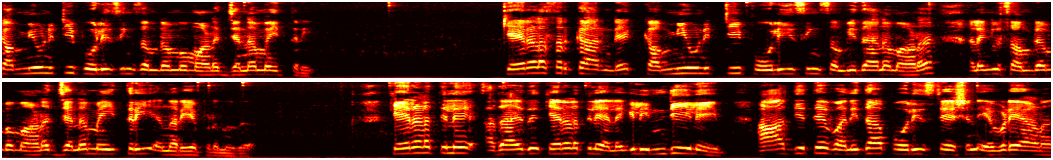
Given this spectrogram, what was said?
കമ്മ്യൂണിറ്റി പോലീസിംഗ് സംരംഭമാണ് ജനമൈത്രി. കേരള സർക്കാരിന്റെ കമ്മ്യൂണിറ്റി പോലീസിംഗ് സംവിധാനമാണ് അല്ലെങ്കിൽ സംരംഭമാണ് ജനമൈത്രി എന്നറിയപ്പെടുന്നത്. കേരളത്തിലെ അതായത് കേരളത്തിലെ അല്ലെങ്കിൽ ഇന്ത്യയിലെയും ആദ്യത്തെ വനിതാ പോലീസ് സ്റ്റേഷൻ എവിടെയാണ്?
